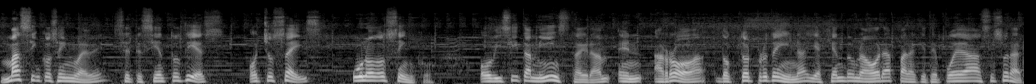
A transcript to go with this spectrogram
más 569 710 86 125 o visita mi Instagram en arroba doctorproteína y agenda una hora para que te pueda asesorar.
